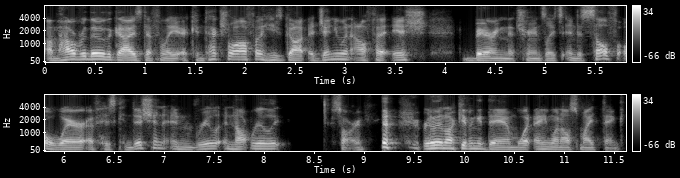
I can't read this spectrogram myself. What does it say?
Um, however, though, the guy's definitely a contextual alpha. He's got a genuine alpha ish bearing that translates into self aware of his condition and real and not really sorry, really not giving a damn what anyone else might think.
